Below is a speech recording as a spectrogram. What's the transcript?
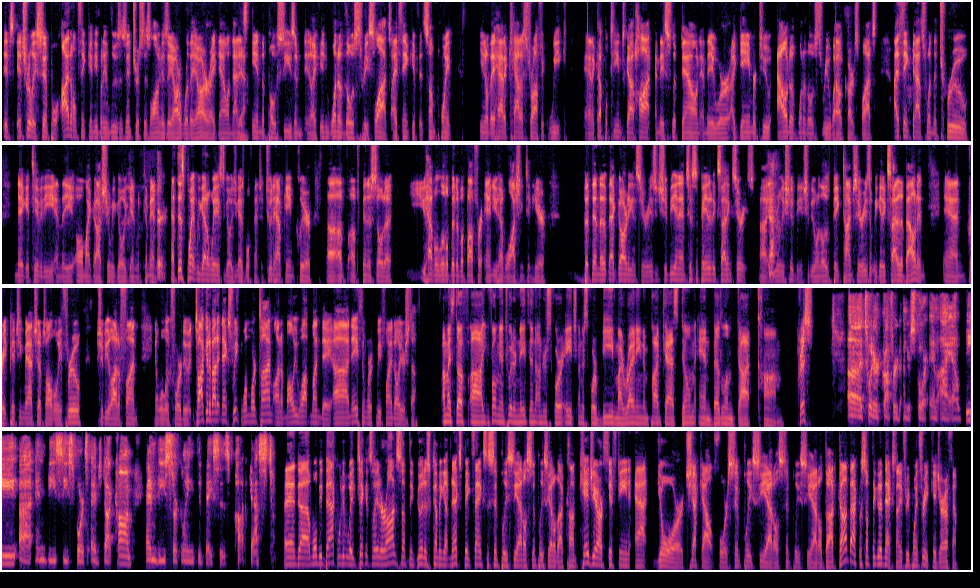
it's it's really simple. I don't think anybody loses interest as long as they are where they are right now, and that yeah. is in the postseason, you know, like in one of those three slots. I think if at some point, you know, they had a catastrophic week and a couple teams got hot and they slipped down and they were a game or two out of one of those three wild card spots. I think that's when the true negativity and the oh my gosh, here we go again would come in. Sure. At this point, we got a ways to go, as you guys both mentioned. Two and a half game clear uh, of of Minnesota you have a little bit of a buffer and you have Washington here. But then the, that Guardian series, it should be an anticipated, exciting series. Uh, yeah. It really should be. It should be one of those big time series that we get excited about and, and great pitching matchups all the way through. Should be a lot of fun, and we'll look forward to it. Talking about it next week, one more time on a Molly Whop Monday. Uh, Nathan, where can we find all your stuff? On my stuff, uh, you can follow me on Twitter, Nathan underscore H underscore B, my writing and podcast, dome and domeandbedlam.com. Chris? Uh, Twitter, Crawford underscore MILB, uh, NBCSportsEdge.com, and the Circling the Bases podcast. And uh, we'll be back. We'll give away tickets later on. Something good is coming up next. Big thanks to Simply Seattle, simplyseattle.com, KJR15 at your checkout for Simply Seattle, simplyseattle.com. Back with something good next. 93.3 KJR FM.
